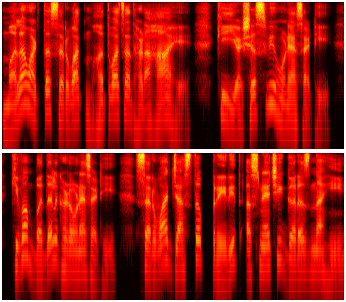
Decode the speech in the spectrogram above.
मला वाटतं सर्वात महत्त्वाचा धडा हा आहे की यशस्वी होण्यासाठी किंवा बदल घडवण्यासाठी सर्वात जास्त प्रेरित असण्याची गरज नाही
